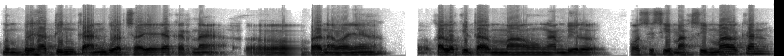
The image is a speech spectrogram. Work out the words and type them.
memprihatinkan buat saya karena uh, apa namanya kalau kita mau ngambil posisi maksimal kan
